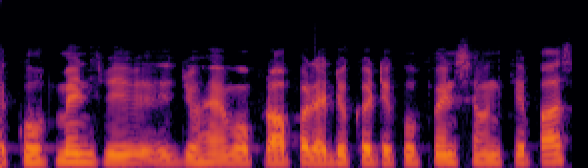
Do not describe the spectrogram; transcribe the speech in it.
इक्विपमेंट्स भी जो है वो प्रॉपर एडुकेट इक्विपमेंट्स हैं उनके पास।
